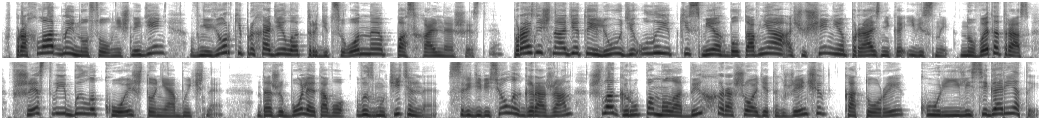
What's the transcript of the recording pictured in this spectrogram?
в прохладный, но солнечный день, в Нью-Йорке проходило традиционное пасхальное шествие. Празднично одетые люди, улыбки, смех, болтовня, ощущение праздника и весны. Но в этот раз в шествии было кое-что необычное – даже более того, возмутительное. Среди веселых горожан шла группа молодых, хорошо одетых женщин, которые курили сигареты.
